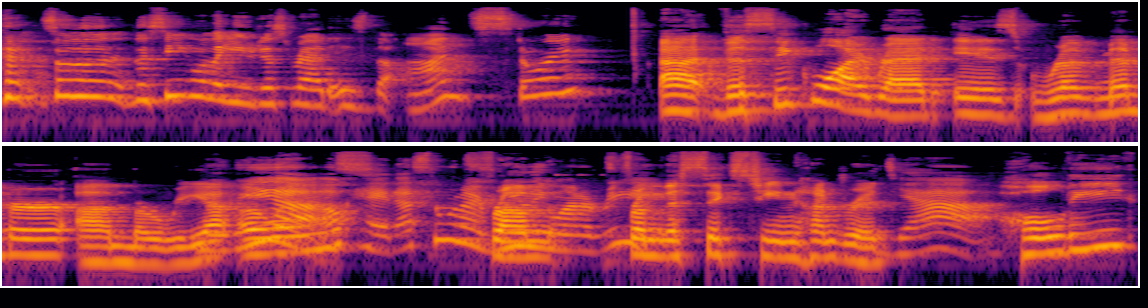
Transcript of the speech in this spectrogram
the, the sequel that you just read is the aunt's story. Uh, the sequel I read is Remember uh, Maria, Owens Yeah, Okay, that's the one I from really want to read. from the 1600s. yeah. Holy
